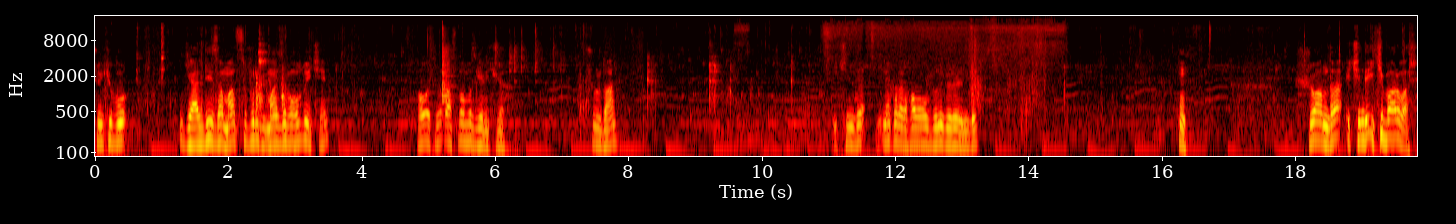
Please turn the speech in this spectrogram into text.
Çünkü bu geldiği zaman sıfır bir malzeme olduğu için havasını basmamız gerekiyor. Şuradan içinde ne kadar hava olduğunu görelim bir. Hı. Şu anda içinde iki bar var.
